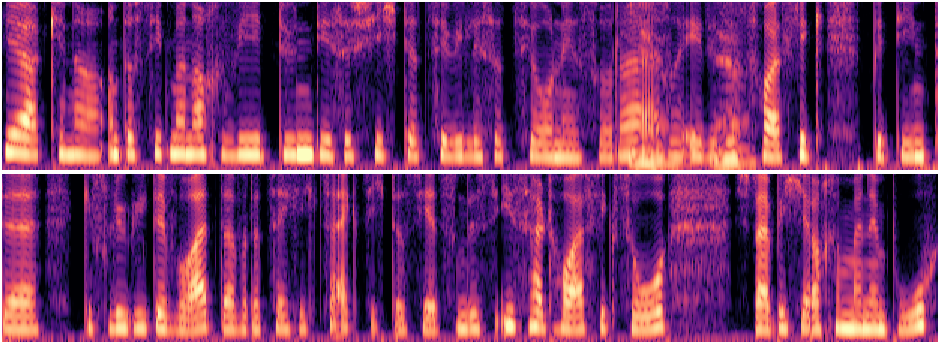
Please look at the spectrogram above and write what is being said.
Ja, genau. Und da sieht man auch, wie dünn diese Schicht der Zivilisation ist, oder? Ja, also eh dieses ja. häufig bediente, geflügelte Wort, aber tatsächlich zeigt sich das jetzt. Und es ist halt häufig so, schreibe ich ja auch in meinem Buch,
